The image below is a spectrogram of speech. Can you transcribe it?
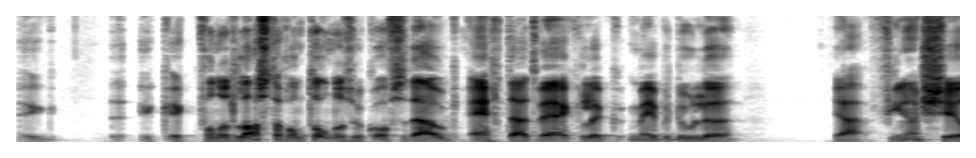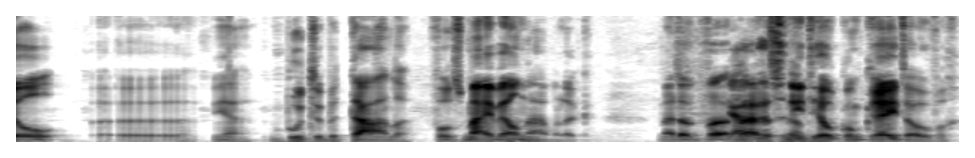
ik, ik, ik vond het lastig om te onderzoeken of ze daar ook echt daadwerkelijk mee bedoelen, ja, financieel eh, ja, boete betalen. Volgens mij wel namelijk. Maar dat wa- Mhm. Ja, waren dat- ze dat- niet heel concreet over.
